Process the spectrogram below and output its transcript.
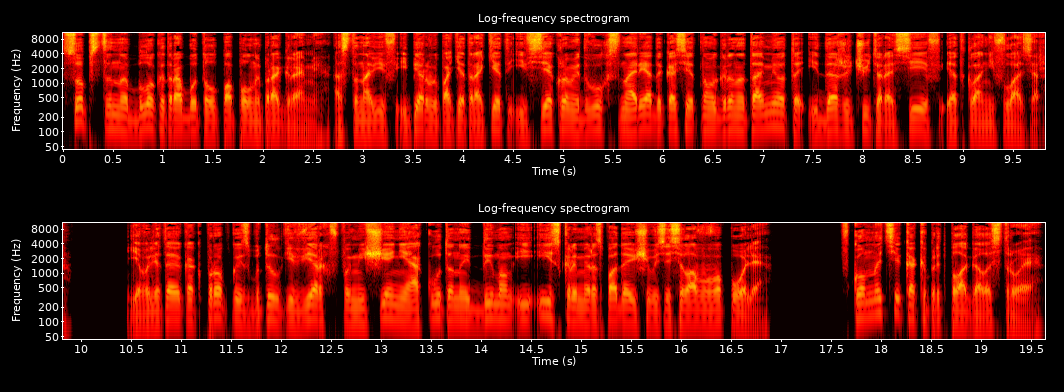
Собственно, блок отработал по полной программе, остановив и первый пакет ракет, и все, кроме двух снаряда кассетного гранатомета, и даже чуть рассеяв и отклонив лазер. Я вылетаю как пробка из бутылки вверх в помещение, окутанное дымом и искрами распадающегося силового поля. В комнате, как и предполагалось, трое.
